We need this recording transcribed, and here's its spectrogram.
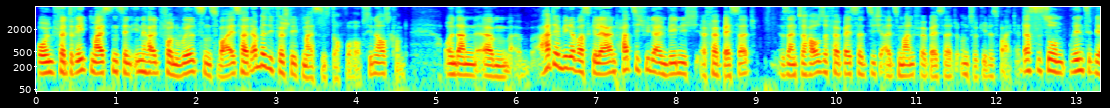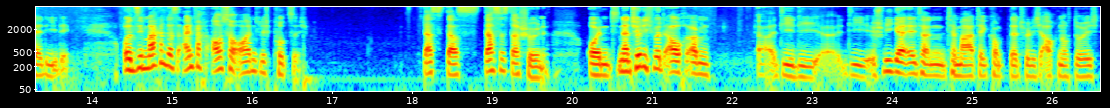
und verdreht meistens den Inhalt von Wilsons Weisheit, aber sie versteht meistens doch, worauf es hinauskommt. Und dann ähm, hat er wieder was gelernt, hat sich wieder ein wenig äh, verbessert, sein Zuhause verbessert, sich als Mann verbessert und so geht es weiter. Das ist so prinzipiell die Idee. Und sie machen das einfach außerordentlich putzig. Das, das, das ist das Schöne. Und natürlich wird auch ähm, die, die, die Schwiegereltern-Thematik kommt natürlich auch noch durch.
